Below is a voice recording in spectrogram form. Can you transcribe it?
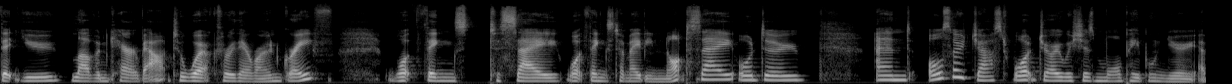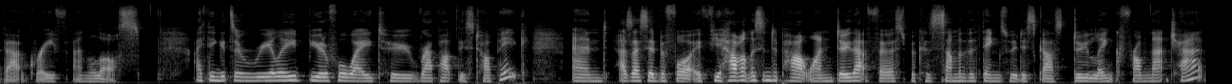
that you love and care about to work through their own grief, what things to say, what things to maybe not say or do, and also just what Joe wishes more people knew about grief and loss. I think it's a really beautiful way to wrap up this topic. And as I said before, if you haven't listened to part one, do that first because some of the things we discussed do link from that chat.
